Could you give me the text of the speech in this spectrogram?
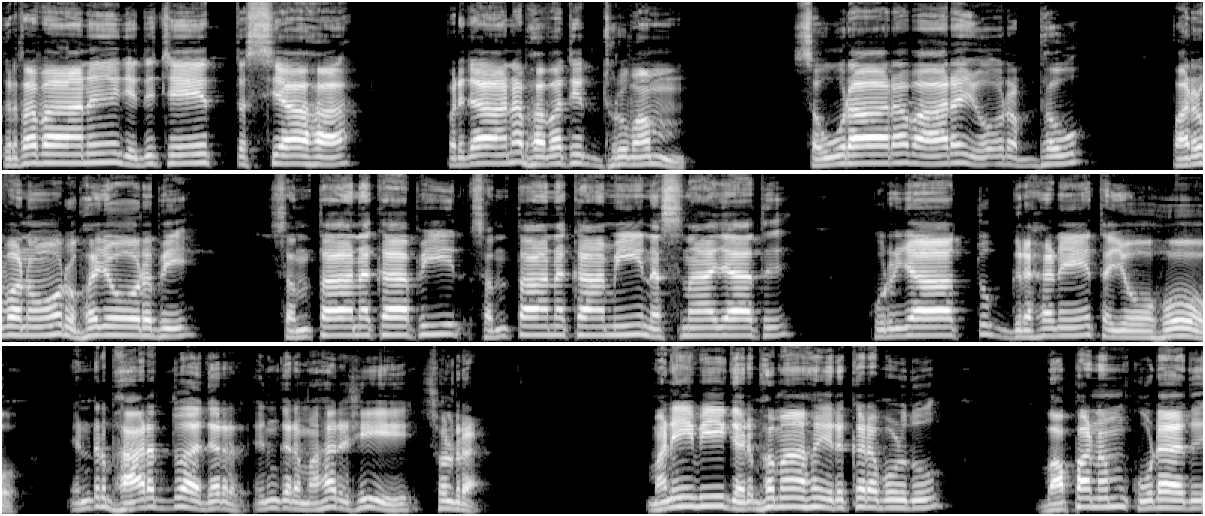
கிருத்தவான் எதி சேத் தஸ்யாக பிரஜான பவதி த்ருவம். சௌராரவாரயோரப்தௌ பர்வனோருபயோரபி சந்தானகாபி சந்தானகாமி நஸ்னாயாத் குர்யாத்து கிரகணே தயோஹோ என்று பாரத்வாஜர் என்கிற மகர்ஷி சொல்கிறார் மனைவி கர்ப்பமாக இருக்கிற பொழுது வபனம் கூடாது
